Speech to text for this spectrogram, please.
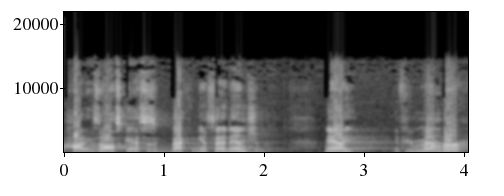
hot exhaust gases back against that engine. Now, if you remember,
